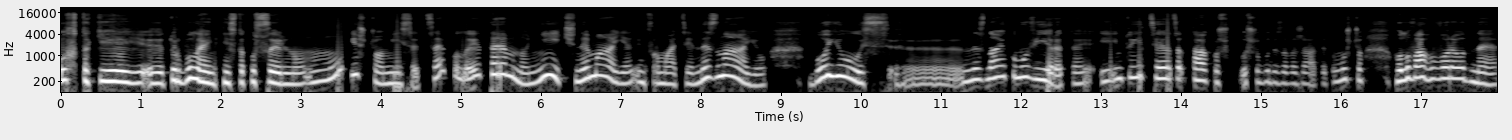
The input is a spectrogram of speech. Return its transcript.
Ух, такий е, турбулентність таку сильну. Ну і що місяць? Це коли темно, ніч, немає інформації, не знаю, боюсь, е, не знаю, кому вірити. І інтуїція також що буде заважати, тому що голова говорить одне,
